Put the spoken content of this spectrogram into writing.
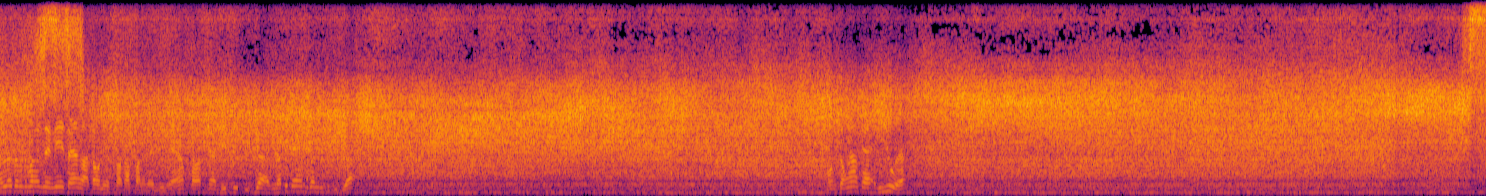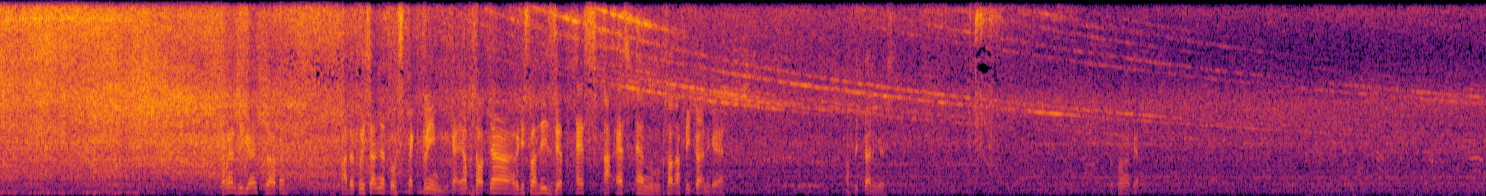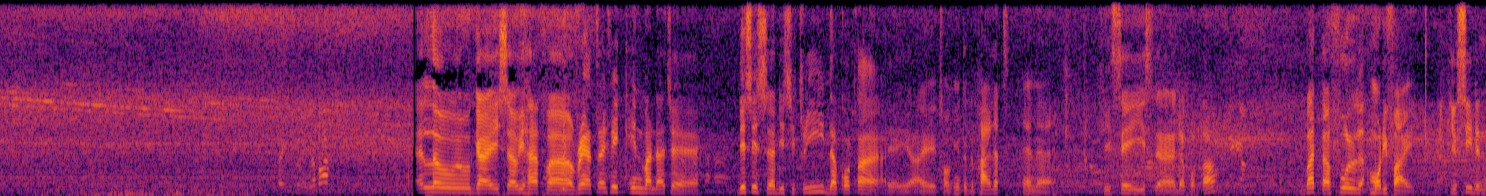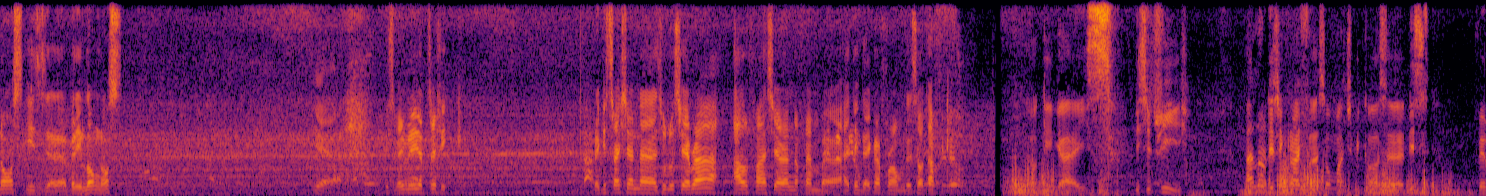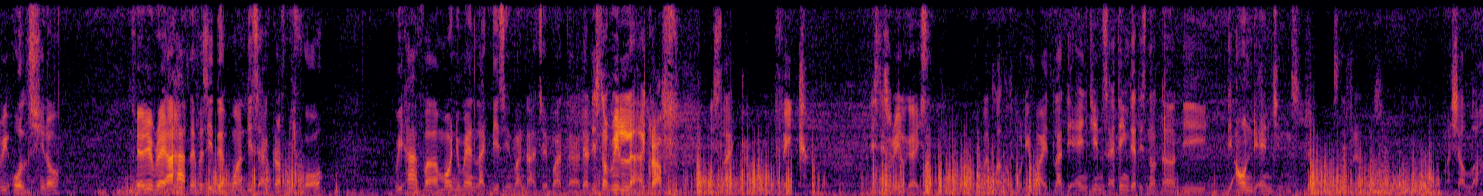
teman-teman. Ini saya nggak tahu nih pesawat apa nih landingnya pesawatnya DC-3 sih tapi kayaknya bukan DC-3 moncongnya kayak hiu ya. Keren sih guys pesawatnya ada tulisannya tuh Spectrum. Kayaknya pesawatnya registrasi ZS ASN pesawat Afrika nih kayaknya. Afrika nih guys. Mantap banget ya. Hello guys, uh, we have uh, rare traffic in Banda Aceh. This is uh, DC3 Dakota. I, I talking to the pilot and uh, he says the Dakota, but uh, full modified. You see the nose is uh, very long nose. Yeah, it's very very traffic. Registration uh, Zulu Sierra Alpha Sierra November. I think the aircraft from the South Africa. Okay guys, DC3 I love this aircraft uh, so much because uh, this very old, you know, very rare. I have never seen that one this aircraft before. We have a monument like this in Banda Aceh, but uh, that is not real aircraft. It's like uh, fake. This is real, guys. But lot of modified, like the engines. I think that is not uh, the the own the engines. It's different. Mashallah.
